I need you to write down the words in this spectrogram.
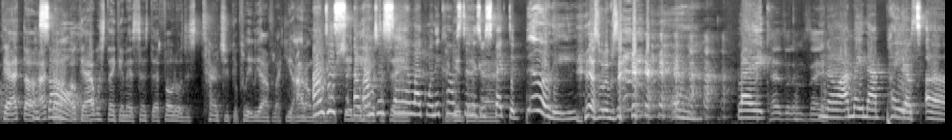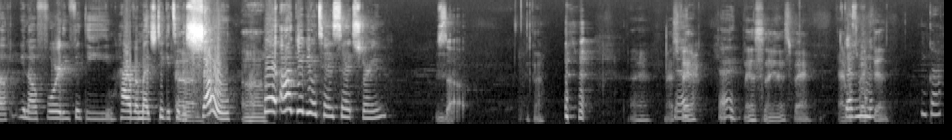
Okay, I thought. I song. thought. Okay, I was thinking that since that photo just turned you completely off, like you, I don't. I'm just, I'm to just say saying, like when it comes get to his guy. respectability, That's what I'm saying. Like That's what I'm saying. you know, I may not pay a, uh, you know, 40, 50, however much ticket to the show, uh-huh. but I'll give you a 10 cent stream. So, Okay. okay. That's Yeah. fair. hey, That's that's fair. I Doesn't respect that. okay.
